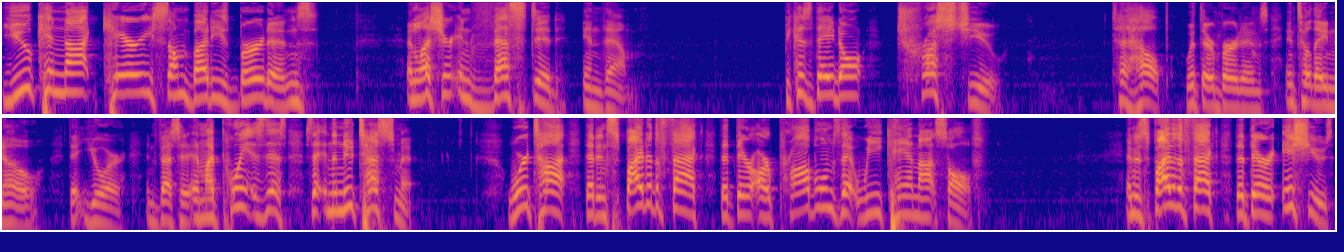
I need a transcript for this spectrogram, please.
You cannot carry somebody's burdens unless you're invested in them because they don't trust you to help with their burdens until they know that you're invested. And my point is this is that in the New Testament, we're taught that in spite of the fact that there are problems that we cannot solve, and in spite of the fact that there are issues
